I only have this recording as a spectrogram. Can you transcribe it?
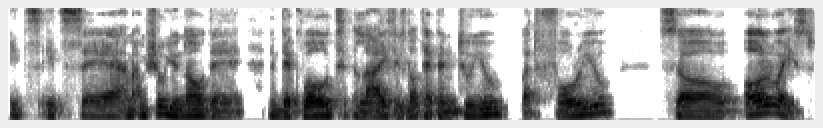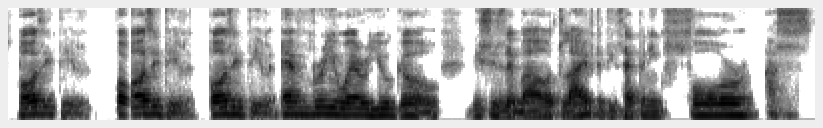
It's it's. Uh, I'm, I'm sure you know the the quote: "Life is not happening to you, but for you." So always positive, positive, positive. Everywhere you go, this is about life that is happening for us.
